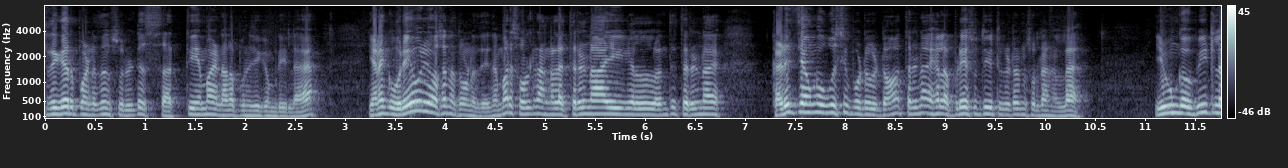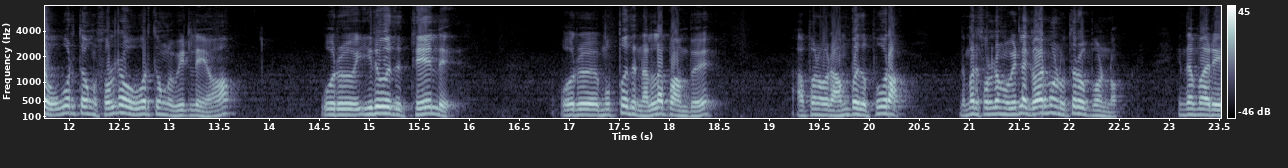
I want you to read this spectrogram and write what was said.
ட்ரிகர் பண்ணுதுன்னு சொல்லிட்டு சத்தியமாக என்னால் புரிஞ்சிக்க முடியல. எனக்கு ஒரே ஒரு யோசனை தோணுது. இந்த மாதிரி சொல்கிறாங்கல்ல திருநாய்கள் வந்து திருநாய் கடித்தவங்க ஊசி போட்டுக்கிட்டோம் திருநாய்கள் அப்படியே சுற்றிட்டு இருக்கட்டோம்னு சொல்கிறாங்கல்ல இவங்க வீட்டில் ஒவ்வொருத்தவங்க சொல்கிற ஒவ்வொருத்தவங்க வீட்லேயும் ஒரு இருபது தேள் ஒரு முப்பது நல்ல பாம்பு அப்புறம் ஒரு ஐம்பது பூரா. இந்த மாதிரி சொல்கிறவங்க வீட்டில் கவர்மெண்ட் உத்தரவு போடணும். இந்த மாதிரி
